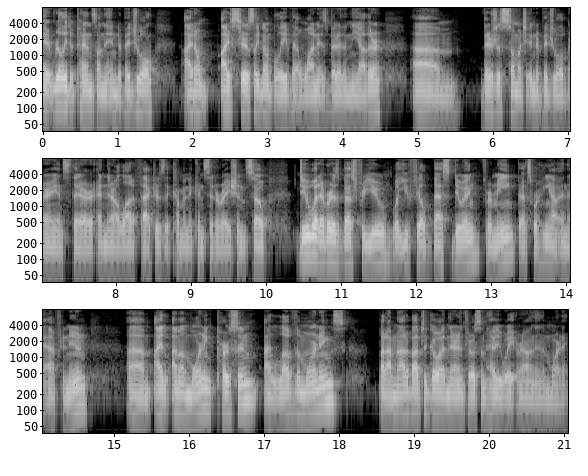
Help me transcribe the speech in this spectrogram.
It really depends on the individual. I don't, I seriously don't believe that one is better than the other. Um, there's just so much individual variance there, and there are a lot of factors that come into consideration. So, do whatever is best for you, what you feel best doing. For me, that's working out in the afternoon. Um, I, I'm a morning person. I love the mornings, but I'm not about to go in there and throw some heavy weight around in the morning.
